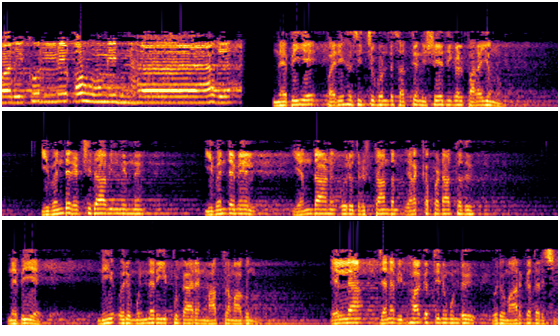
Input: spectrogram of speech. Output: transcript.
ولكل قوم هاد നബിയെ പരിഹസിച്ചുകൊണ്ട് സത്യനിഷേധികൾ പറയുന്നു ഇവന്റെ രക്ഷിതാവിൽ നിന്ന് ഇവന്റെ മേൽ എന്താണ് ഒരു ദൃഷ്ടാന്തം ഇറക്കപ്പെടാത്തത് നബിയെ നീ ഒരു മുന്നറിയിപ്പുകാരൻ മാത്രമാകുന്നു എല്ലാ ജനവിഭാഗത്തിനുമുണ്ട് ഒരു മാർഗദർശി.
